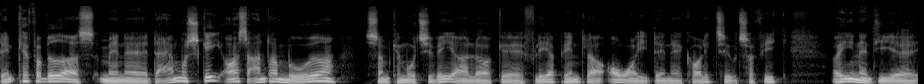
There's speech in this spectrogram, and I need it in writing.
den kan forbedres, men øh, der er måske også andre måder, som kan motivere at lokke øh, flere pendlere over i den øh, kollektive trafik. Og en af de øh,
